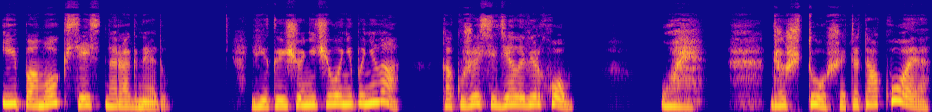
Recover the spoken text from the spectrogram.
и помог сесть на Рагнеду. Вика еще ничего не поняла, как уже сидела верхом. «Ой, да что ж это такое?»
